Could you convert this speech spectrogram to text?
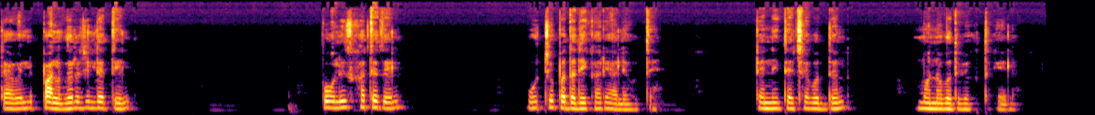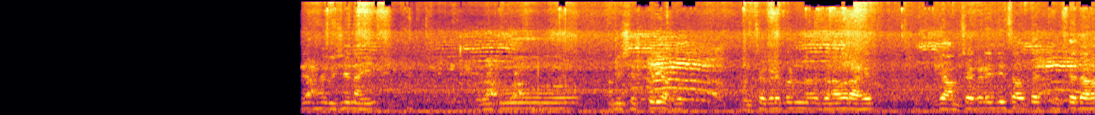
त्यावेळी पालघर जिल्ह्यातील पोलीस खात्यातील उच्च पदाधिकारी आले होते. त्यांनी त्याच्याबद्दल मनोगत व्यक्त केलं. हा विषय नाही. परंतु आम्ही शेतकरी आहोत. आमच्याकडे पण जनावर आहेत. जे आमच्याकडे जे चालतात मुख्यतः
